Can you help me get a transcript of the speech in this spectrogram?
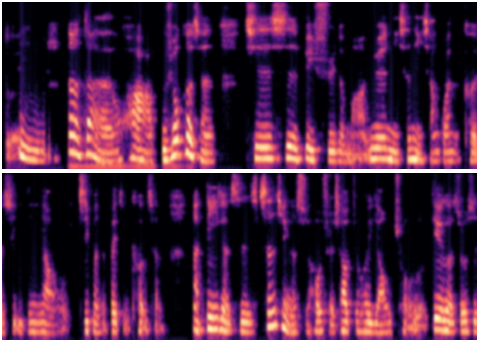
对，嗯，那再来的话，补修课程其实是必须的嘛，因为你申请相关的科系一定要有基本的背景课程。那第一个是申请的时候学校就会要求了，第二个就是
